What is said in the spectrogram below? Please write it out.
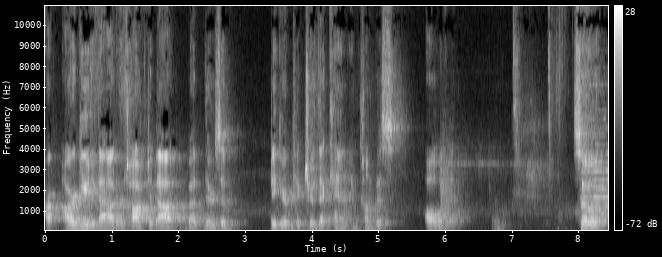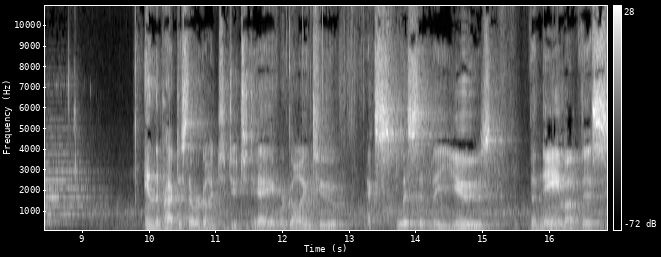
ar- argued about or talked about, but there's a bigger picture that can encompass all of it. Right? So, in the practice that we're going to do today, we're going to explicitly use the name of this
